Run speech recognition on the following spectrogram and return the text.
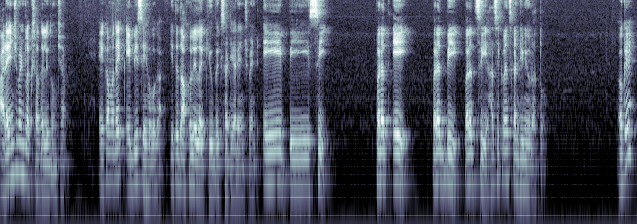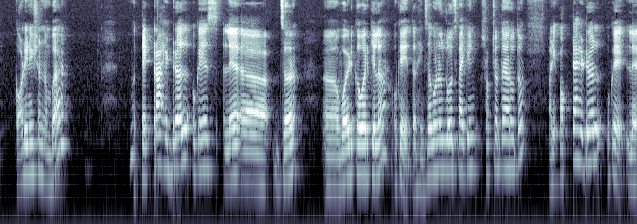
अरेंजमेंट लक्षात आली तुमच्या. एकामध्ये ए बी सी हो बघा. इथे दाखवलेलं आहे क्युबिकसाठी अरेंजमेंट ए बी सी परत ए परत बी परत सी हा सिक्वेन्स कंटिन्यू राहतो. ओके कॉर्डिनेशन नंबर मग टेट्राहेड्रल ओके ले जर वर्ड कवर केलं. ओके तर हेक्झागोनल क्लोज पॅकिंग स्ट्रक्चर तयार होतं. आणि ऑक्टाहेड्रल ओके ले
